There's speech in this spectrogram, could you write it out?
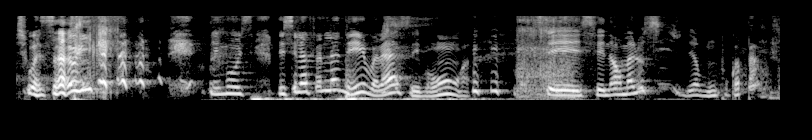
Je vois ça, oui. Mais moi aussi. Mais c'est la fin de l'année, voilà, c'est bon. C'est normal aussi. Je veux dire, bon, pourquoi pas Je,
